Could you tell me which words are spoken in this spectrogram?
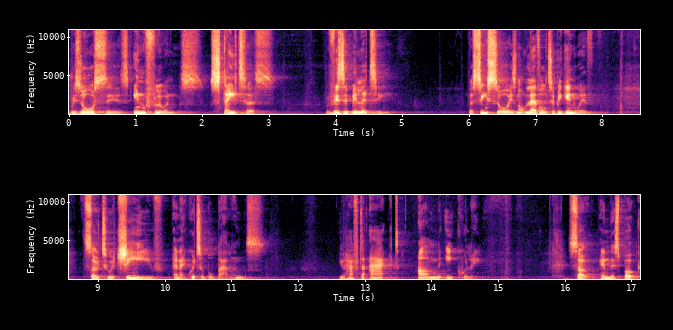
resources, influence, status, visibility. The seesaw is not level to begin with. So, to achieve an equitable balance, you have to act unequally. So, in this book,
